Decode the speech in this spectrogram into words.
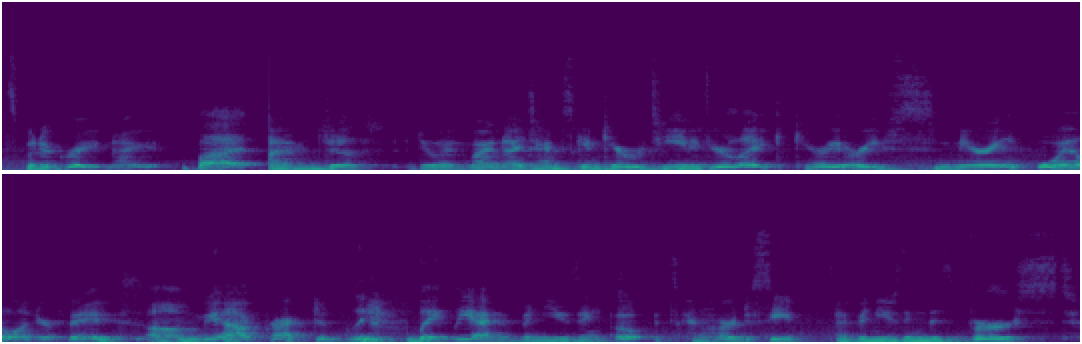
it's been a great night. But I'm just doing my nighttime skincare routine. If you're like, Carrie, are you smearing oil on your face? Um, yeah, practically. Lately, I have been using, oh, it's kind of hard to see. I've been using this Versed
